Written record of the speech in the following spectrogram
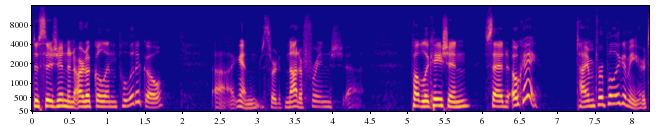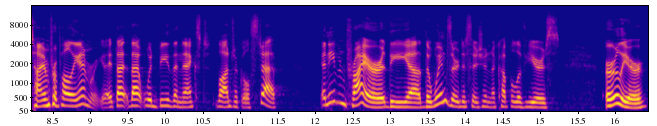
decision, an article in Politico, uh, again, sort of not a fringe uh, publication, said, okay, time for polygamy or time for polyamory. Right? That, that would be the next logical step. And even prior, the, uh, the Windsor decision a couple of years earlier,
